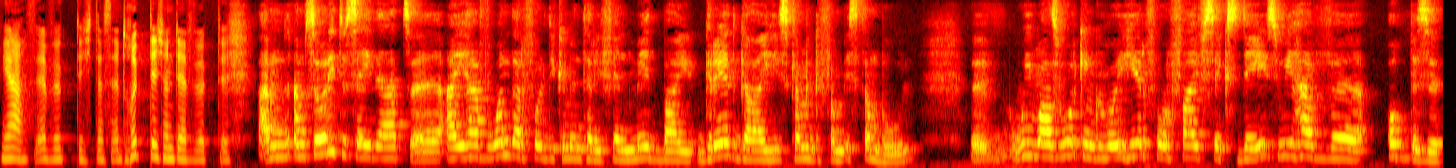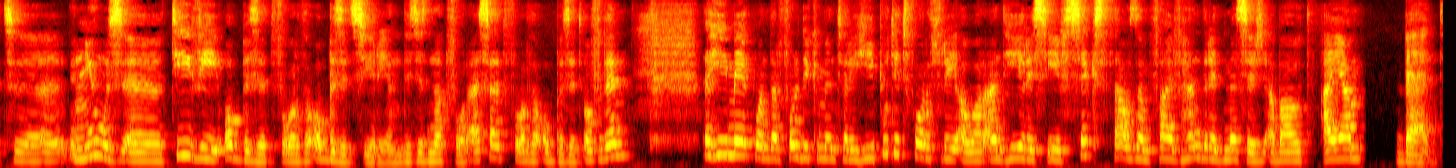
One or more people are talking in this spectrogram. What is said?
Ja es erwürgt dich das erdrückt dich und erwürgt dich. I'm, I'm sorry to say that uh, I have wonderful documentary film made by great guy. He's coming from Istanbul. Uh, we was working here for five six days. We have uh, opposite uh, news uh, TV opposite for the opposite Syrian. This is not for Assad, for the opposite of them. Uh, he make wonderful documentary. He put it for three hour and he received six thousand five hundred message about I am bad.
